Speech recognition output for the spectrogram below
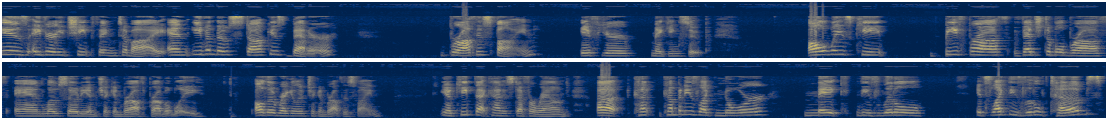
is a very cheap thing to buy, and even though stock is better, broth is fine if you're making soup. Always keep beef broth, vegetable broth, and low sodium chicken broth, probably. Although regular chicken broth is fine. You know, keep that kind of stuff around. Uh, co- companies like Knorr make these little, it's like these little tubs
